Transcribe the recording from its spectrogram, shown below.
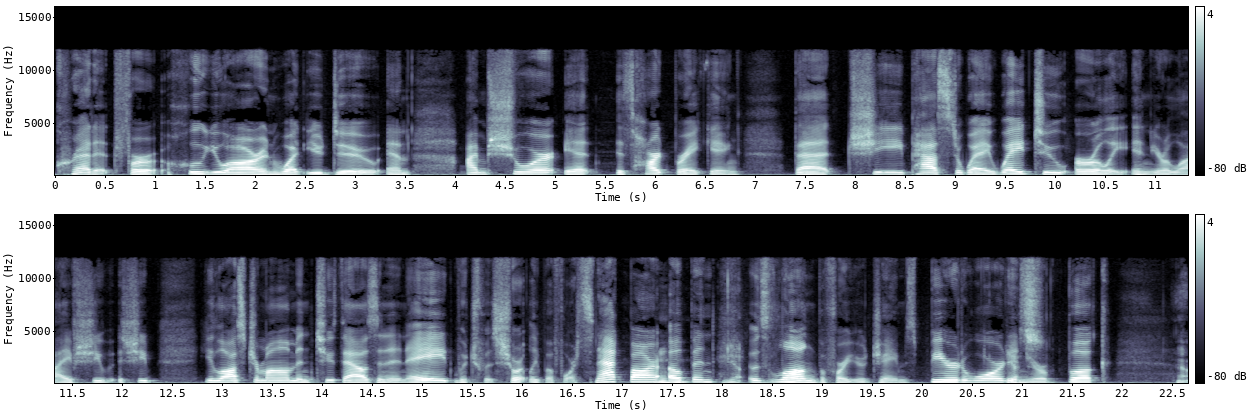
credit for who you are and what you do. And I'm sure it is heartbreaking that she passed away way too early in your life. She, she, you lost your mom in 2008, which was shortly before Snack Bar mm-hmm. opened. Yeah. It was long before your James Beard Award and your book yeah.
